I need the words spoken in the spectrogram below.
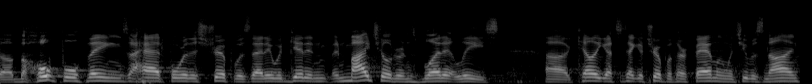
the, the hopeful things I had for this trip was that it would get in, in my children's blood at least. Uh, Kelly got to take a trip with her family when she was nine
